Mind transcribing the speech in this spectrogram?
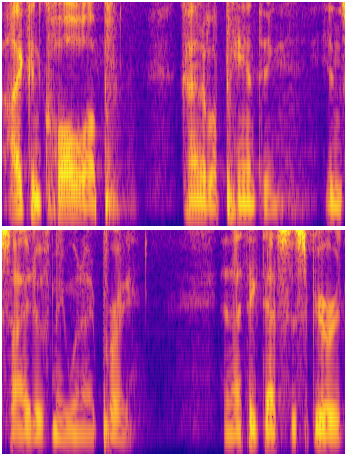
I can call up kind of a panting inside of me when I pray. And I think that's the Spirit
